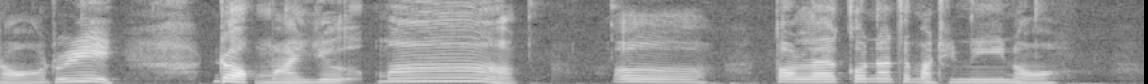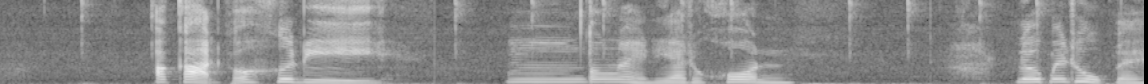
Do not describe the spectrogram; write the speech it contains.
เนาะดูดิดอกไม้เยอะมาก เออ ตอนแรกก็น่าจะมาที่นี่เนาะอากาศก็คือดี อืม ตรงไหนดีอะทุกคน เลือกไม่ถูกเลย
